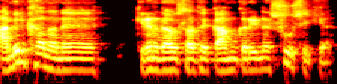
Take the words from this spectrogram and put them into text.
આમિર ખાન અને કિરણ રાવ સાથે કામ કરીને શું શીખ્યા?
